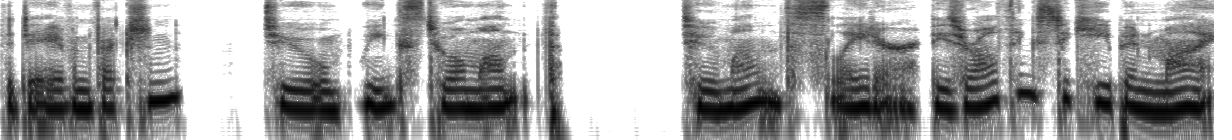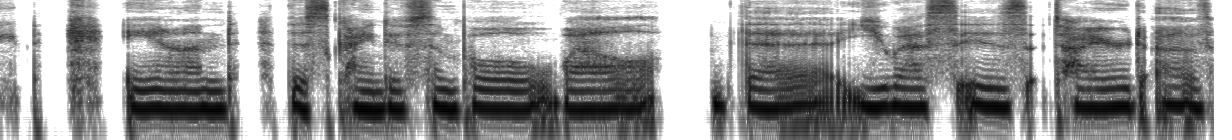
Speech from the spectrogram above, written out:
the day of infection to weeks to a month two months later. These are all things to keep in mind. And this kind of simple, well, the US is tired of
